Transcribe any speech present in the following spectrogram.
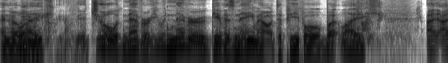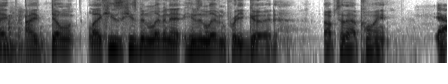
and they're Mhm. like Joel would never he would never give his name out to people but like I I I don't like he's he's been living it he's been living pretty good up to that point Yeah.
